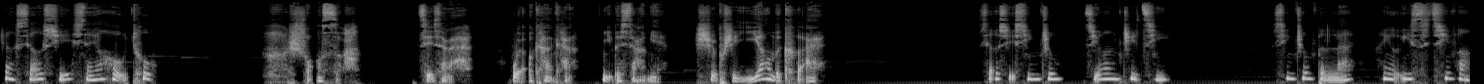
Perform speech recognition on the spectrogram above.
让小雪想要呕吐。爽死了！接下来我要看看你的下面是不是一样的可爱。小雪心中绝望至极，心中本来还有一丝期望，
